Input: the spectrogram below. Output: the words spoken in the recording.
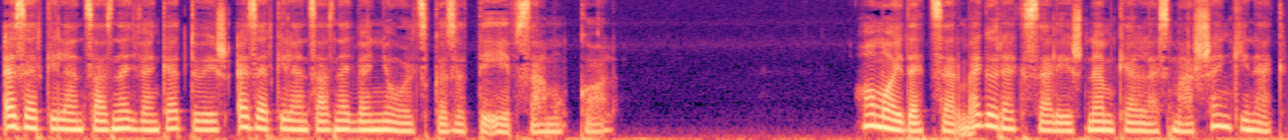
1942 és 1948 közötti évszámokkal. Ha majd egyszer megöregszel, és nem kell lesz már senkinek,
